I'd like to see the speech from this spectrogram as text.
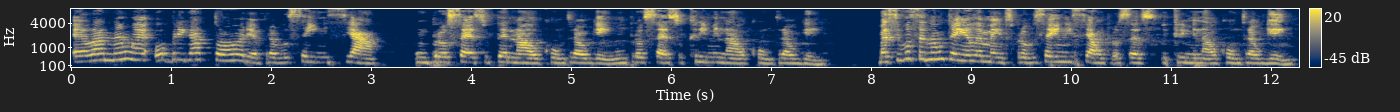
ela não é obrigatória para você iniciar um processo penal contra alguém, um processo criminal contra alguém. Mas se você não tem elementos para você iniciar um processo criminal contra alguém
